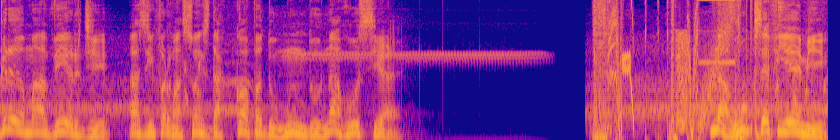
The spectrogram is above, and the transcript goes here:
Grama Verde. As informações da Copa do Mundo na Rússia. Na UX FM.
